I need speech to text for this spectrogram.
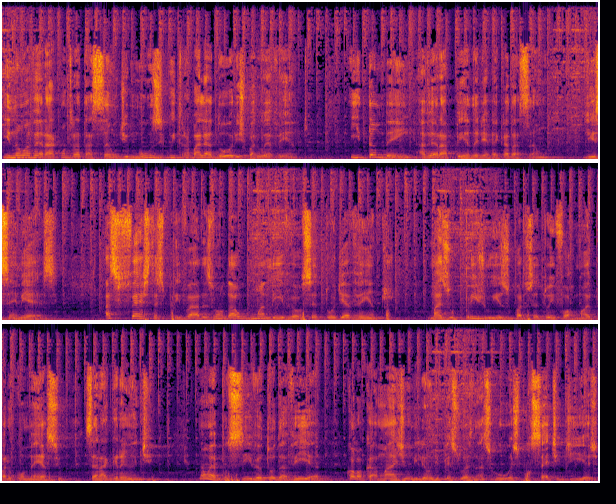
e não haverá contratação de músico e trabalhadores para o evento. E também haverá perda de arrecadação de ICMS. As festas privadas vão dar algum alívio ao setor de eventos, mas o prejuízo para o setor informal e para o comércio será grande. Não é possível, todavia, colocar mais de um milhão de pessoas nas ruas por sete dias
